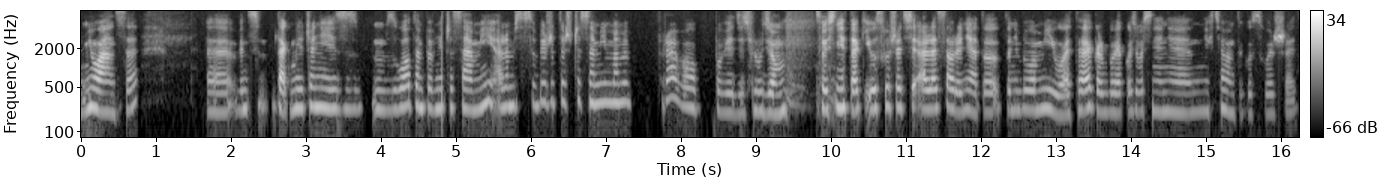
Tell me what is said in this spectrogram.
niuanse. E, więc tak, milczenie jest złotem pewnie czasami, ale myślę sobie, że też czasami mamy prawo powiedzieć ludziom coś nie tak i usłyszeć, ale sorry, nie, to, to nie było miłe, tak? Albo jakoś właśnie nie, nie chciałam tego słyszeć.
